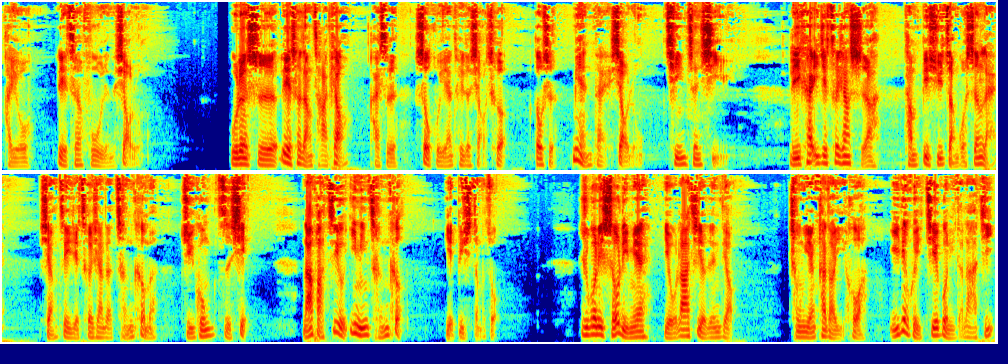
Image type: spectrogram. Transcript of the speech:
还有列车服务员的笑容。无论是列车长查票，还是售货员推着小车，都是面带笑容、轻声细语。离开一节车厢时啊，他们必须转过身来，向这节车厢的乘客们鞠躬致谢，哪怕只有一名乘客，也必须这么做。如果你手里面有垃圾要扔掉，乘务员看到以后啊，一定会接过你的垃圾，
